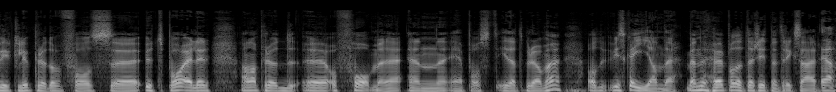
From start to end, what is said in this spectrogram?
virkelig prøvd å få oss eh, utpå, eller han har prøvd eh, å få med en e-post i dette programmet, og vi skal gi han det. Men hør på dette skitne trikset her. Ja.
